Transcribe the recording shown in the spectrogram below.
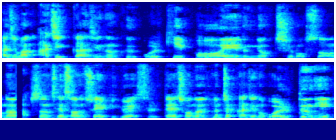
하지만 아직까지는 그 골키퍼의 능력치로서는 앞선 세 선수에 비교했을 때 저는 현재까지는 월등히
